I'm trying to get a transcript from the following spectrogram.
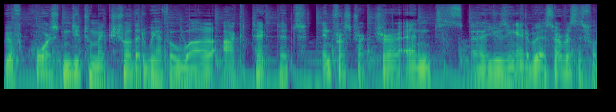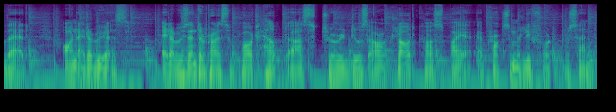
we of course needed to make sure that we have a well-architected infrastructure and uh, using AWS services for that on AWS. AWS Enterprise Support helped us to reduce our cloud costs by approximately 40%.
